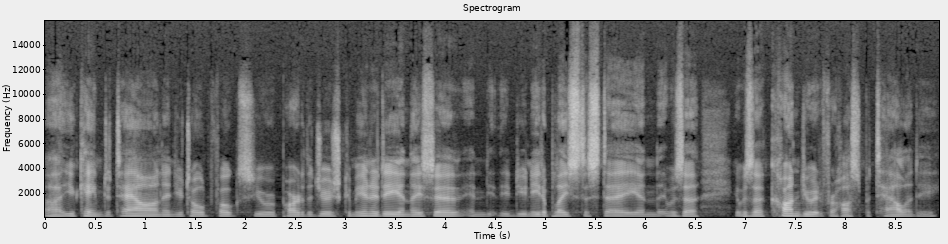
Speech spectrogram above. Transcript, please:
Uh, you came to town and you told folks you were part of the Jewish community, and they said, "And do you need a place to stay?" And it was a it was a conduit for hospitality.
